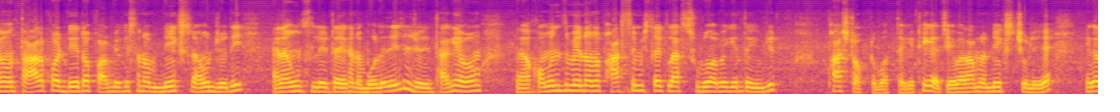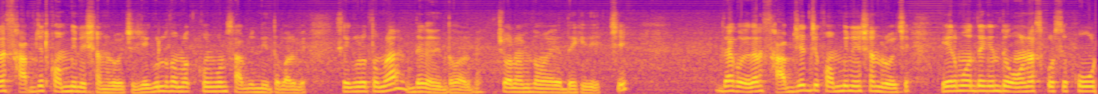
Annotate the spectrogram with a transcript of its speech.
এবং তারপর date of publication of next round যদি অ্যানাউন্স লেটার এখানে বলে দিয়েছে, যদি থাকে এবং কমেন্সমেন্ট আমার ফার্স্ট সেমিস্টার ক্লাস শুরু হবে কিন্তু ইউজিট ফার্স্ট অক্টোবর থেকে, ঠিক আছে? এবার আমরা নেক্সট চলে যাই। এখানে সাবজেক্ট কম্বিনেশান রয়েছে, যেগুলো তোমরা কোন কোন সাবজেক্ট নিতে পারবে, সেগুলো তোমরা দেখে নিতে পারবে। চলো আমি তোমাকে দেখিয়ে দিচ্ছি। দেখো, এখানে সাবজেক্ট যে কম্বিনেশন রয়েছে, এর মধ্যে কিন্তু অনার্স কোর্সে কোর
